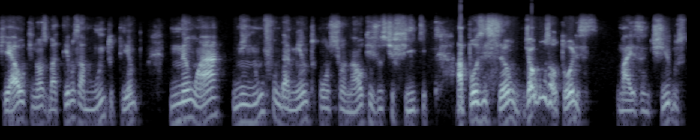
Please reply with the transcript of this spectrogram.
que é algo que nós batemos há muito tempo. Não há nenhum fundamento constitucional que justifique a posição de alguns autores mais antigos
